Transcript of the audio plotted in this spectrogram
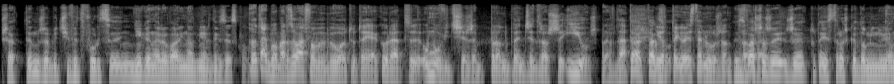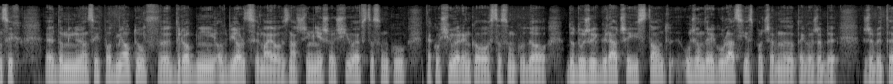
przed tym, żeby ci wytwórcy nie generowali nadmiernych zysków. No tak, bo bardzo łatwo by było tutaj akurat y, umówić się, że prąd będzie droższy i już, prawda? Tak, tak. I od tego jest ten urząd. Zwłaszcza, że, że tutaj jest troszkę dominujących, e, dominujących podmiotów. E, Drobni odbiorcy mają znacznie mniejszą siłę w stosunku, taką siłę rynkową w stosunku do, do dużych graczy i stąd Urząd Regulacji jest potrzebny do tego, żeby, żeby, te,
